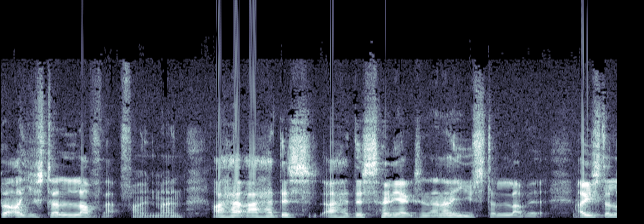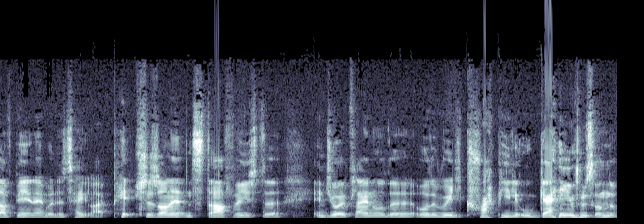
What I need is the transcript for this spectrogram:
but I used to love that phone, man. I had I had this I had this Sony Ericsson, and I used to love it. I used to love being able to take like pictures on it and stuff. I used to enjoy playing all the all the really crappy little games on the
